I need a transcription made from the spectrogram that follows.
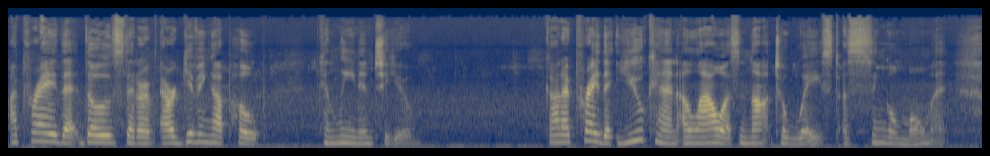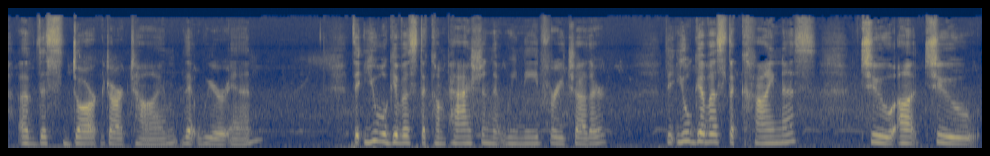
I pray that those that are, are giving up hope can lean into you. God, I pray that you can allow us not to waste a single moment of this dark, dark time that we are in. That you will give us the compassion that we need for each other that you'll give us the kindness to uh, to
